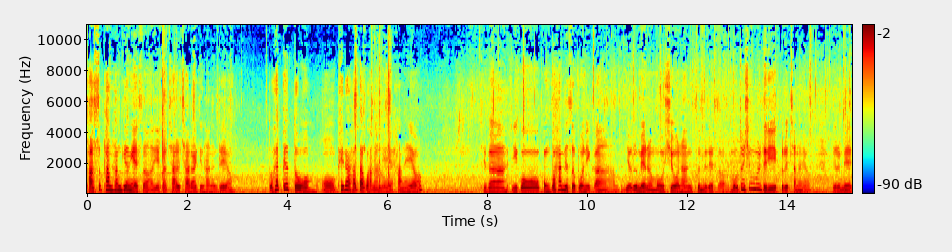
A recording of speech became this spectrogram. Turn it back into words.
다습한 환경에서 얘가 잘 자라긴 하는데요. 또 햇볕도 어, 필요하다고 하네, 하네요. 제가 이거 공부하면서 보니까 여름에는 뭐 시원한 그늘에서 모든 식물들이 그렇잖아요. 여름에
